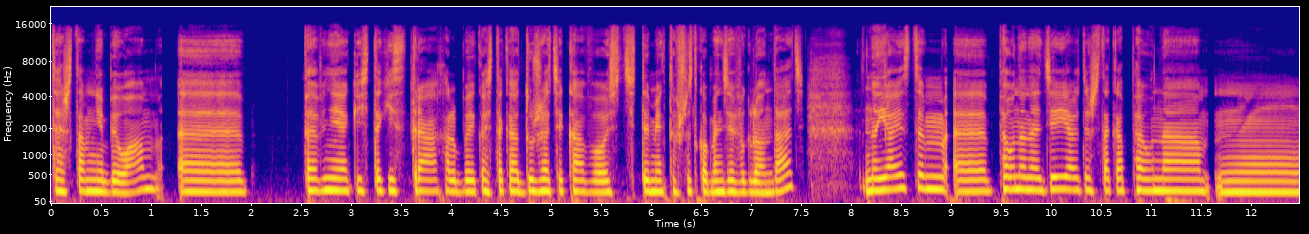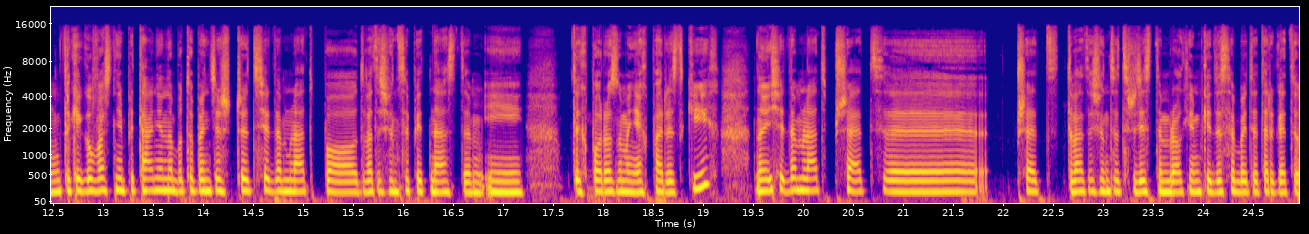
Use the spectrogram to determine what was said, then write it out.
też tam nie byłam. Pewnie jakiś taki strach albo jakaś taka duża ciekawość tym, jak to wszystko będzie wyglądać. No ja jestem e, pełna nadziei, ale też taka pełna mm, takiego właśnie pytania, no bo to będzie szczyt 7 lat po 2015 i tych porozumieniach paryskich, no i 7 lat przed e, przed 2030 rokiem, kiedy sobie te targety,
